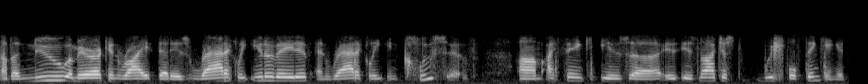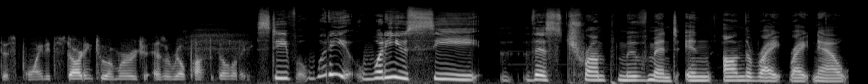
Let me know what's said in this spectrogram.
of a new American right that is radically innovative and radically inclusive, um, I think, is uh, is not just wishful thinking at this point. It's starting to emerge as a real possibility. Steve, what do you what do you see this Trump movement in on the right right now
